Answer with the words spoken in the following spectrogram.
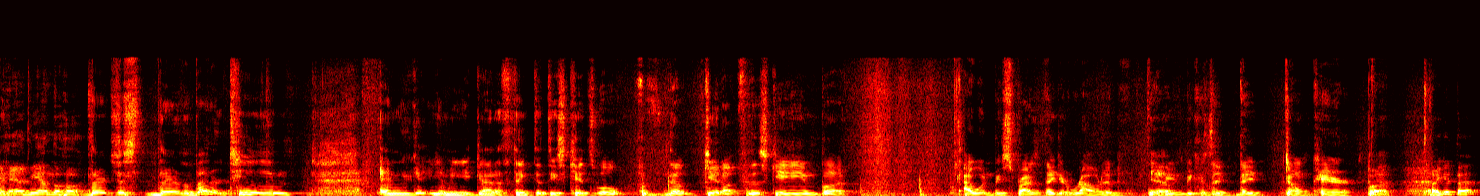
You had me on the hook. they're just they're the better team and you get I mean you got to think that these kids will they'll get up for this game but I wouldn't be surprised if they get routed. Yeah. I mean because they they don't care but I get that.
